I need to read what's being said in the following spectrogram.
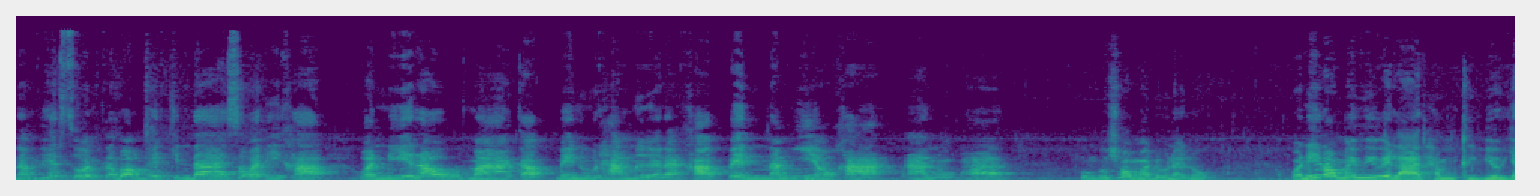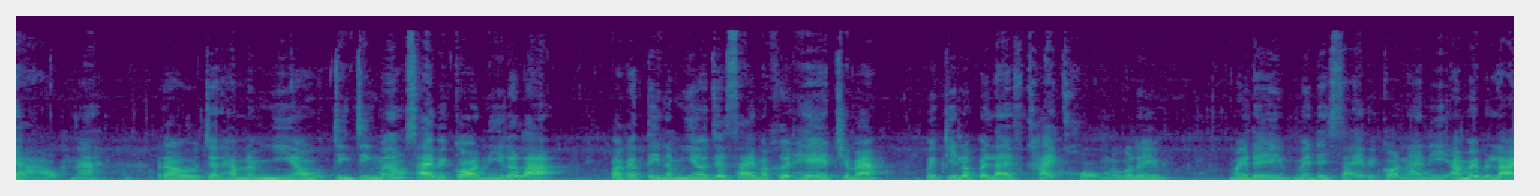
น้ำเพชรสวนกระบองเพชรกินได้ สวัสดีค่ะ วันนี้เรามากับเมนูทางเหนือนะคะ เป็นน้ำเงี้ยวค่ะ อ่าหนูพาคุณผู้ชมมาดูหน่อยลูก วันนี้เราไม่มีเวลาทำคลิปยาวๆนะ เราจะทำน้ำเงี้ยว จริง ๆมันต้องใส่ไปก่อนนี้แล้วล่ะ ปกติน้ำเงี้ยวจะใส่มะเขือเทศใช่ไหมเมื่อกี้เราไปไลฟ์ขายของเราก็เลยไม่ได้ไม่ได้ใส่ไปก่อนหน้านี้อะไม่เป็นไร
